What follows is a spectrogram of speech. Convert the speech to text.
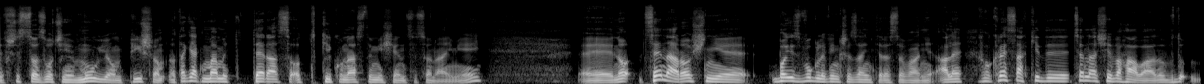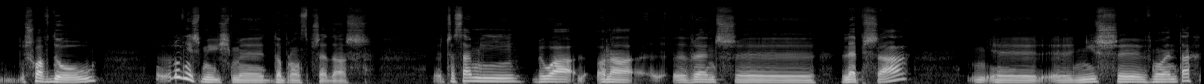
y, wszyscy o złocie mówią, piszą, no tak jak mamy teraz od kilkunastu miesięcy co najmniej, No, cena rośnie, bo jest w ogóle większe zainteresowanie, ale w okresach, kiedy cena się wahała, no, w szła w dół, również mieliśmy dobrą sprzedaż. Czasami była ona wręcz y, lepsza y, niż w momentach,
